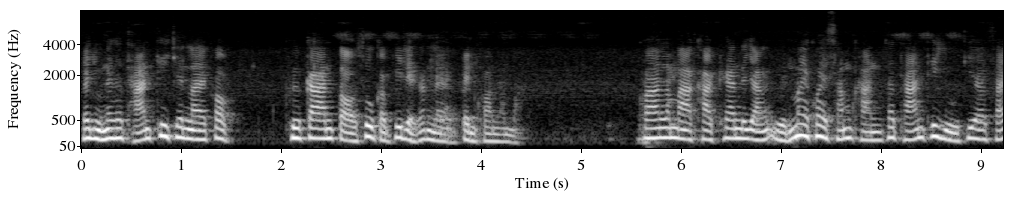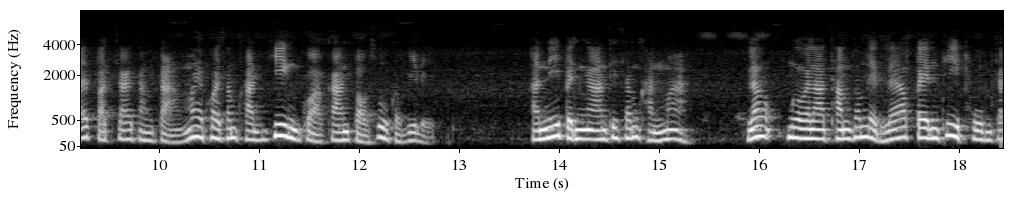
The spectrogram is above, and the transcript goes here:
แล้วอยู่ในสถานที่เช่นไรก็ คือการต่อสู้กับกิเลสนั่นแหละเป็นความลำบากความลำบากขาดแคลนในอย่างอื่น ไม่ค่อยสำคัญ สถานที่อยู่ที่อาศัยปัจจัยต่าง ๆ ไม่ค่อยสำคัญยิ่งกว่าการต่อสู้กับกิเลสอันนี้เป็นงานที่สำคัญมาก แล้วเมื่อเวลาทำสำเร็จแล้วเป็นที่ภูมิใจ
